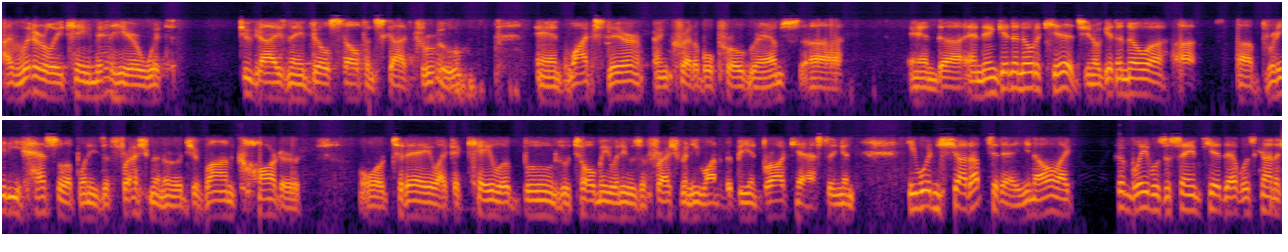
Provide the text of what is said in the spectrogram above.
i literally came in here with two guys named bill self and scott drew and watched their incredible programs uh, and uh, and then getting to know the kids you know getting to know a, a, a brady heslip when he's a freshman or a jevon carter or today like a Caleb Boone who told me when he was a freshman he wanted to be in broadcasting and he wouldn't shut up today, you know, like couldn't believe it was the same kid that was kind of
